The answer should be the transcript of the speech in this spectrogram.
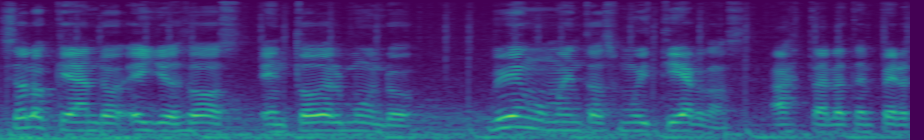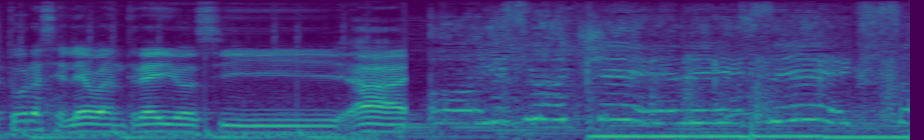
Solo quedando ellos dos en todo el mundo, viven momentos muy tiernos, hasta la temperatura se eleva entre ellos y... ¡Ay! Hoy es noche de sexo,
